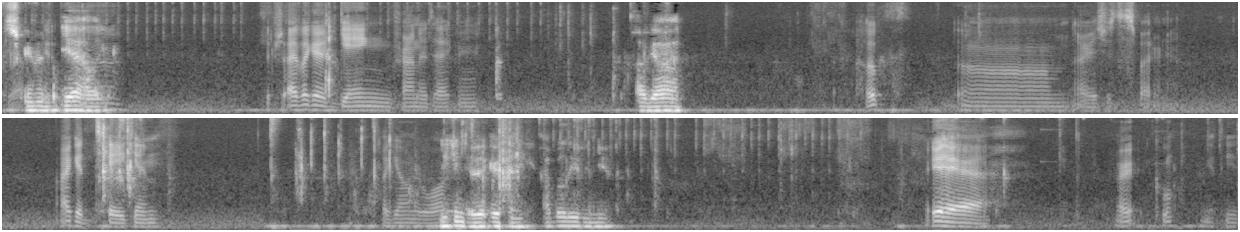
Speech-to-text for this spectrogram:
screaming. Yeah, like I have like a gang trying to attack me. oh god. Up. Um. Alright, it's just a spider now. I could take him. I go underwater. You can do it, Griffin. I believe in you. Yeah. Alright, cool. Get these.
